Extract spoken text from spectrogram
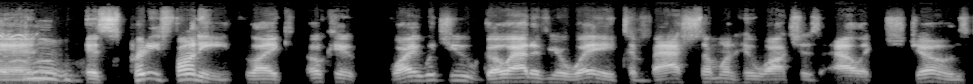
and it's pretty funny like okay why would you go out of your way to bash someone who watches alex jones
